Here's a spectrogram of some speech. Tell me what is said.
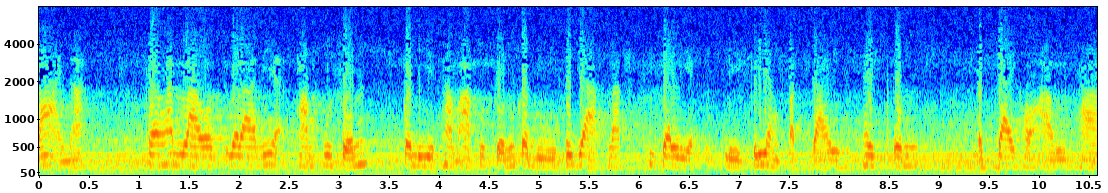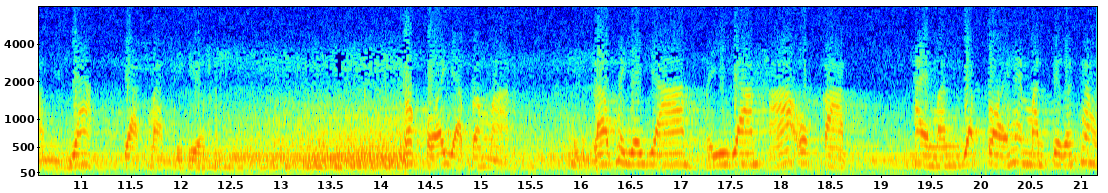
ได้นะเพราะงั้นเราเวลาเนี้ยทำกุศลก็ดีทำอกุศลก็ดีก็ยากนะที่จะเลียกหลีกเลี่ยงปัจจัยให้พ้นปัจจัยของอวิชชาเนี่ยยากยากมากทีเดียวก็ขออย่าประมาทเราพยายามพยายามหาโอกาส ให้มันอย่าปล่อยให้มันจนกระทั่ง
